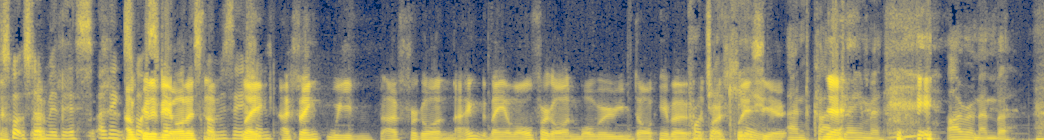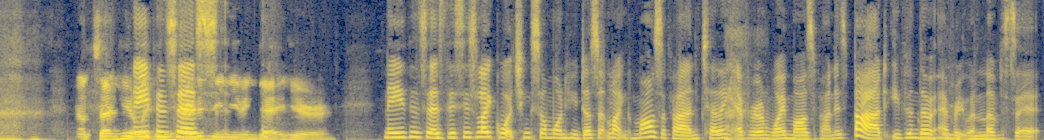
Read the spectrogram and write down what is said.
Scott's done I've- uh, with this. I think I'm going to be honest. I'm, like, I think we've I've forgotten. I think we may have all forgotten what we were even talking about Project in the first place here. and cloud Yeah. gaming. I remember. I'm sitting here. Nathan like, says- how did we even get here? Nathan says this is like watching someone who doesn't like marzipan telling everyone why marzipan is bad, even though everyone loves it.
